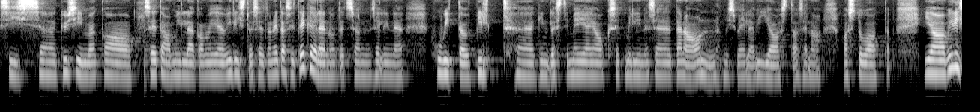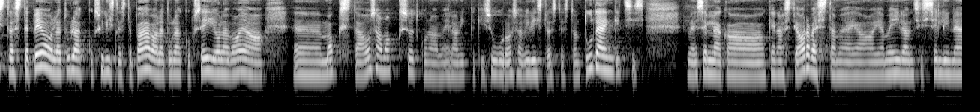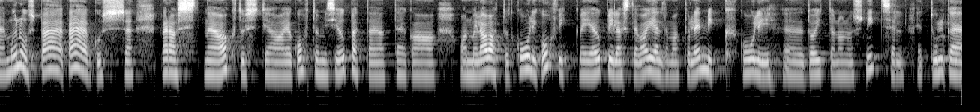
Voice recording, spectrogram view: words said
siis küsime ka seda, millega meie vilistlased on edasi tegelenud, et see on selline huvitav pilt kindlasti meie jaoks, et milline see täna on, mis meile viieaastasena vastu vaatab. ja vilistlaste peole tulekuks, vilistlaste päevale tulekuks ei ole vaja maksta osamaksud, kuna meil on ikkagi suur osa vilistlastest on tudengid, siis me sellega kenasti arvestame ja, ja meil on siis selline mõnus päev, päev, kus pärast aktust ja, ja kohtumisi õpetajatega on meil avatud koolikohvik. meie õpilaste vaieldamatu lemmik koolitoit on olnud šnitsel, et tulge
